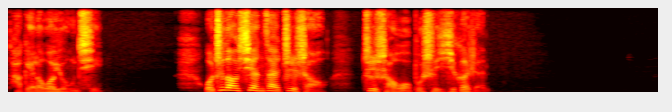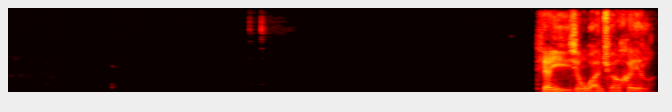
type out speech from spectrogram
他给了我勇气，我知道现在至少，至少我不是一个人。天已经完全黑了。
